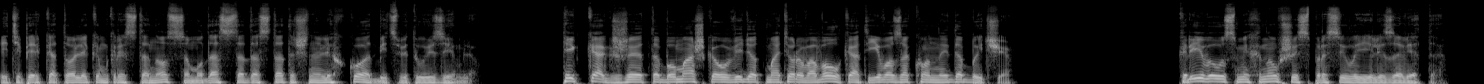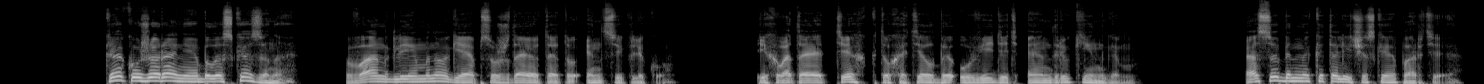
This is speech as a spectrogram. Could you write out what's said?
и теперь католикам-крестоносцам удастся достаточно легко отбить Святую Землю. И как же эта бумажка уведет матерого волка от его законной добычи? Криво усмехнувшись, спросила Елизавета. Как уже ранее было сказано, в Англии многие обсуждают эту энциклику. И хватает тех, кто хотел бы увидеть Эндрю Кингом. Особенно католическая партия.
